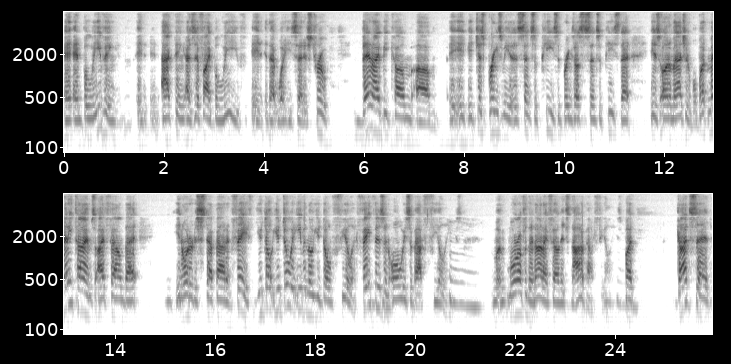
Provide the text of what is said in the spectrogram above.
and, and believing in, acting as if I believe in, that what he said is true, then I become um, it, it just brings me a sense of peace. It brings us a sense of peace that is unimaginable. But many times I've found that in order to step out in faith, you don't you do it even though you don't feel it. Faith isn't always about feelings. Mm. More often than not, I found it's not about feelings. Mm. But God said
